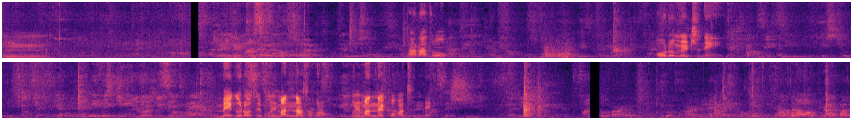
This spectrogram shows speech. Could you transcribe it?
음. 따라줘. 얼음을 주네. 왜 그러지? 물 만나서 그런 물 만날 것 같은데. 나와 해봐.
